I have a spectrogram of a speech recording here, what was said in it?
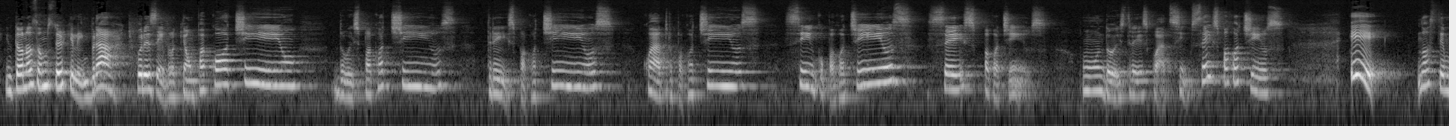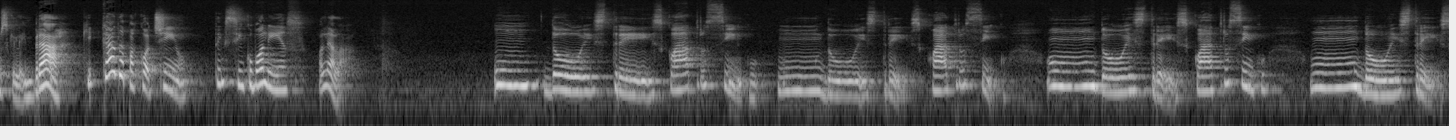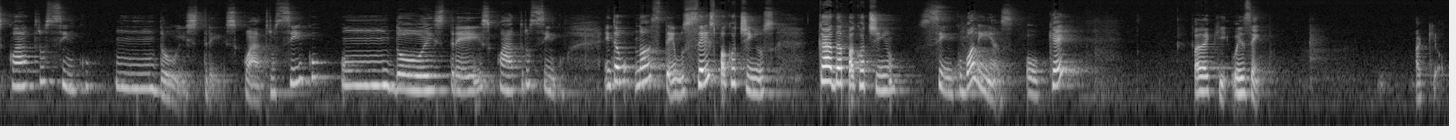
Então nós vamos ter que lembrar que, por exemplo, aqui é um pacotinho, dois pacotinhos, três pacotinhos, quatro pacotinhos, cinco pacotinhos, seis pacotinhos. Um, dois, três, quatro, cinco, seis pacotinhos. E nós temos que lembrar que cada pacotinho tem cinco bolinhas. Olha lá. Um, dois, três, quatro, cinco. Um, dois, três, quatro, cinco. Um, dois, três, quatro, cinco. Um, dois, três, quatro, cinco. Um, dois, três, quatro, cinco. Um, dois, três, quatro, cinco. Então, nós temos seis pacotinhos, cada pacotinho cinco bolinhas, ok? Olha aqui o exemplo. Aqui, ó.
